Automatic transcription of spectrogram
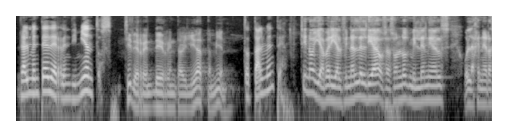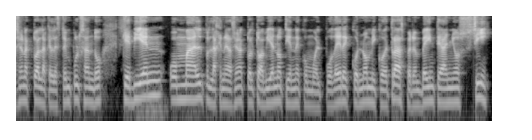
realmente de rendimientos. Sí, de, de rentabilidad también totalmente. Sí, no, y a ver, y al final del día, o sea, son los millennials o la generación actual la que la está impulsando, que bien o mal, pues la generación actual todavía no tiene como el poder económico detrás, pero en 20 años sí,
